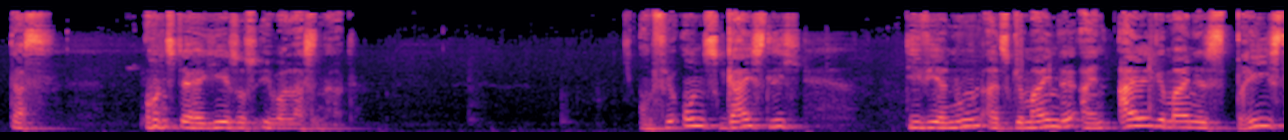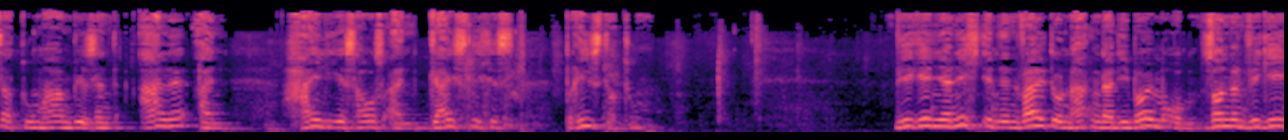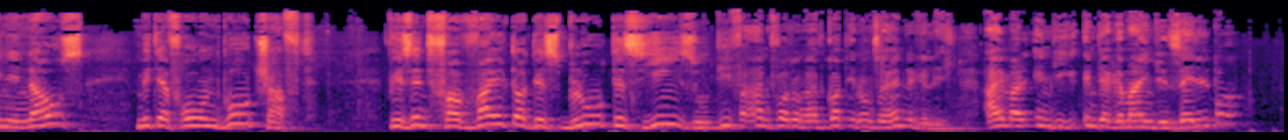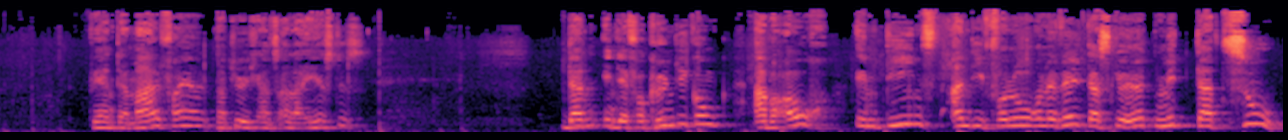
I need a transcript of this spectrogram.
das uns der Herr Jesus überlassen hat. Und für uns geistlich, die wir nun als Gemeinde ein allgemeines Priestertum haben, wir sind alle ein heiliges Haus, ein geistliches Priestertum. Wir gehen ja nicht in den Wald und hacken da die Bäume um, sondern wir gehen hinaus mit der frohen Botschaft. Wir sind Verwalter des Blutes Jesu. Die Verantwortung hat Gott in unsere Hände gelegt. Einmal in, die, in der Gemeinde selber, während der Mahlfeier, natürlich als allererstes. Dann in der Verkündigung, aber auch im Dienst an die verlorene Welt. Das gehört mit dazu.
